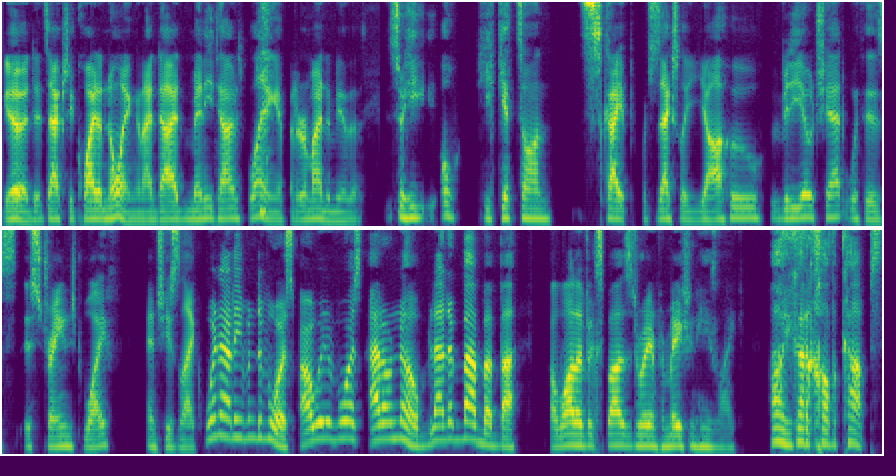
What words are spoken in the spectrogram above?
good. It's actually quite annoying, and I died many times playing it. But it reminded me of this. So he, oh, he gets on Skype, which is actually Yahoo video chat with his estranged wife, and she's like, "We're not even divorced. Are we divorced? I don't know." Blah blah blah blah blah. A lot of expository information. He's like, "Oh, you got to call the cops."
